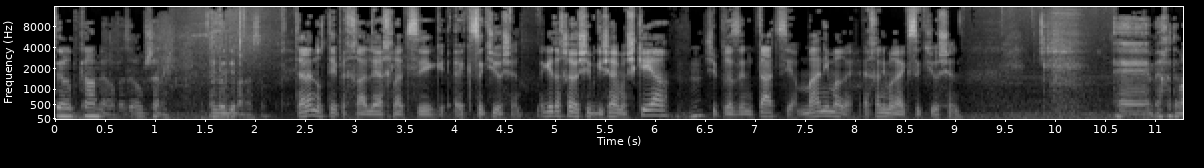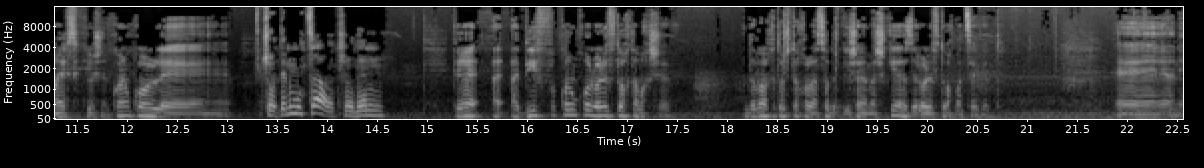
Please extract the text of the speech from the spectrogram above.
third comer, אבל זה לא משנה. הם יודעים מה לעשות. תן לנו טיפ אחד לאיך להציג execution. נגיד עכשיו יש לי פגישה עם משקיע, יש לי פרזנטציה, מה אני מראה? איך אני מראה execution? אה, איך אתה מראה execution? קודם כל, אה, כשעוד אין מוצר, כשעוד אין... תראה, עדיף קודם כל לא לפתוח את המחשב. הדבר הכי טוב שאתה יכול לעשות בפגישה עם משקיע זה לא לפתוח מצגת. אה, אני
